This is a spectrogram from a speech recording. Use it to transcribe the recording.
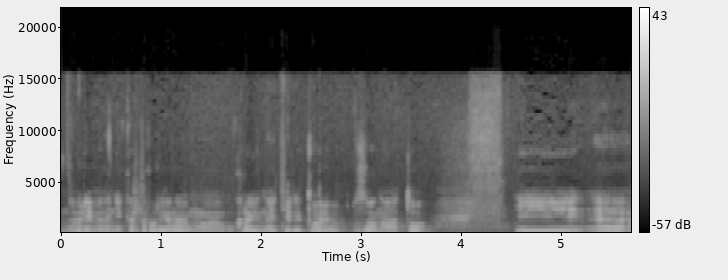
временно неконтролируемую Украиной территорию, в зону АТО. И э,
